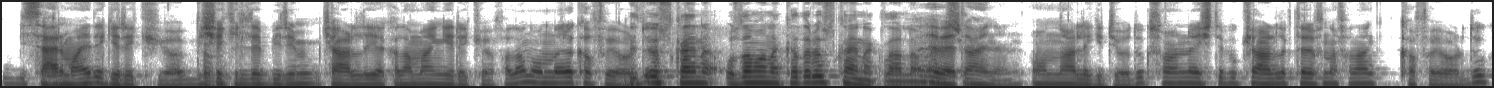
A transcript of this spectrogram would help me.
bir sermaye de gerekiyor. Bir Tabii. şekilde birim karlılığı yakalaman gerekiyor falan. Onlara kafa Biz yorduk. öz kaynak o zamana kadar öz kaynaklarla mı Evet şey? aynen. Onlarla gidiyorduk. Sonra işte bu karlılık tarafına falan kafa yorduk.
